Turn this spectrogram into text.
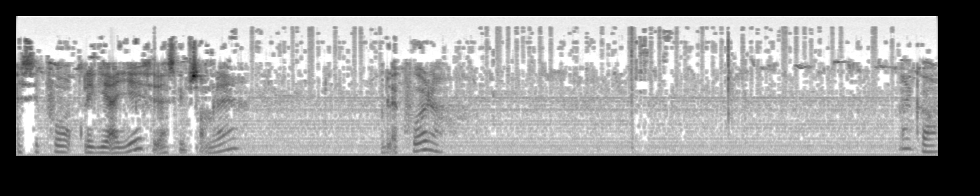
Et c'est pour les guerriers, c'est bien ce qui me semblait. Blackwall. D'accord.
